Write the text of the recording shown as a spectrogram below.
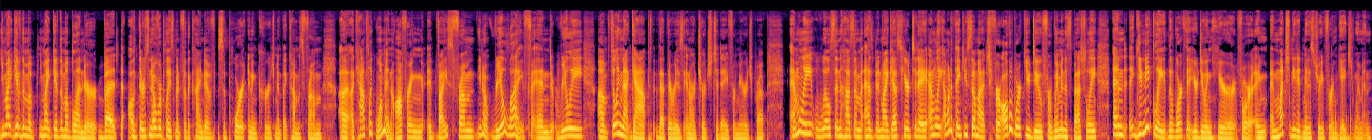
you might give them a you might give them a blender but uh, there's no replacement for the kind of support and encouragement that comes from a, a catholic woman offering advice from you know real life and really um, filling that gap that there is in our church today for marriage prep. Emily wilson hussem has been my guest here today. Emily i want to thank you so much for all the work you do for women especially and uniquely the work that you're doing here for a, a much needed ministry for engaged women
